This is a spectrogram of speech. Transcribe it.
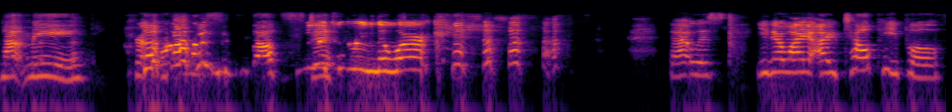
Not me. For- I was You were doing the work. that was, you know, I, I tell people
